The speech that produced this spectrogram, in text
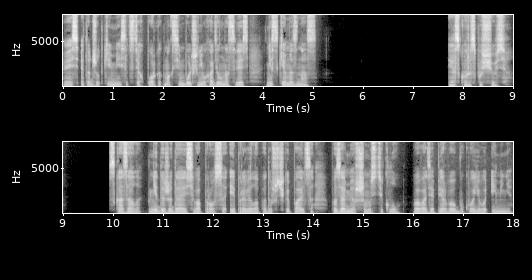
Весь этот жуткий месяц с тех пор, как Максим больше не выходил на связь ни с кем из нас. «Я скоро спущусь», — сказала, не дожидаясь вопроса, и провела подушечкой пальца по замерзшему стеклу, выводя первую букву его имени.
